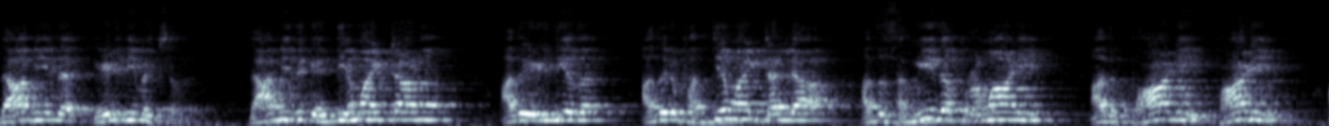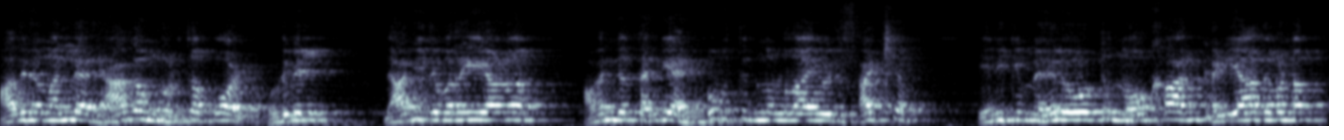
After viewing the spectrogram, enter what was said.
ദാവീദ് എഴുതി വെച്ചത്. ദാവീദ് ഗദ്യമായിട്ടാണ് അത് എഴുതിയത്. അതൊരു പദ്യമായിട്ടല്ല. അത് സംഗീത പ്രമാണി അത് പാടി പാടി. അതിന് നല്ല രാഗം കൊടുത്തപ്പോൾ ഒടുവിൽ ദാവീദ് പറയുകയാണ് അവന്റെ തന്റെ അനുഭവത്തിൽ നിന്നുള്ളതായ ഒരു സാക്ഷ്യം എനിക്ക് മേലോട്ട് നോക്കാൻ കഴിയാതെ വണ്ണം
